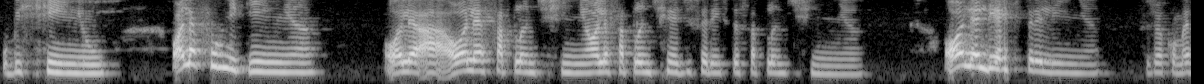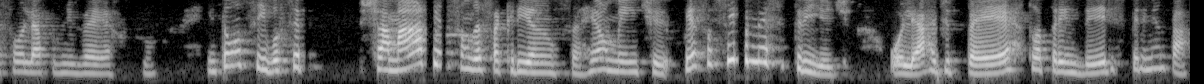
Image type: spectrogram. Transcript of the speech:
o bichinho, olha a formiguinha, Olha, olha essa plantinha, olha essa plantinha diferente dessa plantinha. Olha ali a estrelinha. Você já começa a olhar para o universo. Então, assim, você chamar a atenção dessa criança, realmente, pensa sempre nesse tríade: olhar de perto, aprender, experimentar.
